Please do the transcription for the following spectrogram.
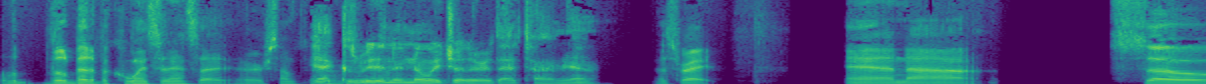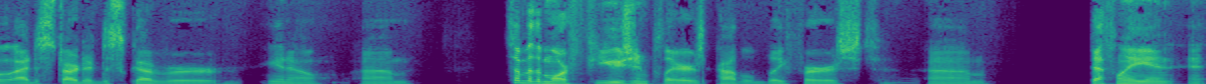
a little bit of a coincidence uh, or something. Yeah, because we didn't know each other at that time. Yeah, that's right. And uh, so I just started to discover, you know, um, some of the more fusion players probably first. Um, definitely in, in,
